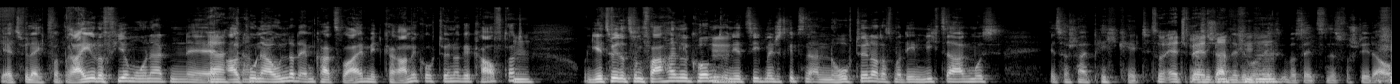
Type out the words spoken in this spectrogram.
der jetzt vielleicht vor drei oder vier Monaten eine Ja. Arcuna 100 MK2 mit Keramikhochtöner gekauft hat und jetzt wieder zum Fachhandel kommt und jetzt sieht, Mensch, es gibt einen anderen Hochtöner, dass man dem nicht sagen muss, jetzt wahrscheinlich Pech gehabt. So Edge Muss ich Badge, grad ne? nicht über- übersetzen, das versteht er auch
